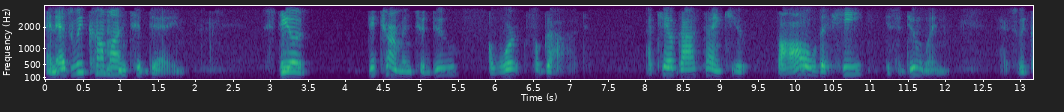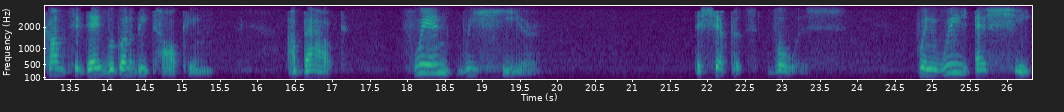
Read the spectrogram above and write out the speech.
And as we come on today, still determined to do a work for God, I tell God thank you for all that he is doing. As we come today, we're going to be talking about when we hear the shepherd's voice, when we as sheep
